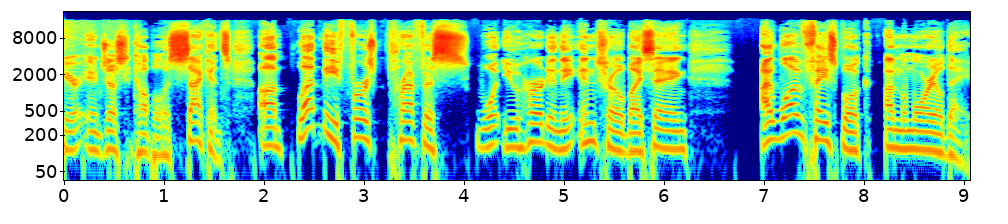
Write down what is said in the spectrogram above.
here in just a couple of seconds. Um, let me first preface what you heard in the intro by saying I love Facebook on Memorial Day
